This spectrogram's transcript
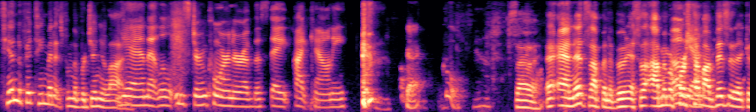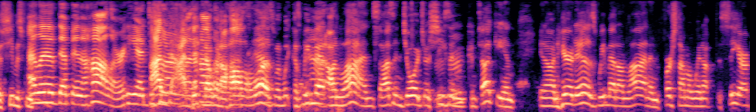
10 to 15 minutes from the Virginia line. Yeah, in that little eastern corner of the state, Pike County. Okay, cool. So and it's up in the boot. It's, I remember Oh, first yeah. time I visited because she was from I lived up in a holler. He had to I, learn I what didn't know what a holler was when because we, Yeah. met online. So I was in Georgia, she's in Mm-hmm. Kentucky, and you know, and here it is. We met online, and first time I went up to see her,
